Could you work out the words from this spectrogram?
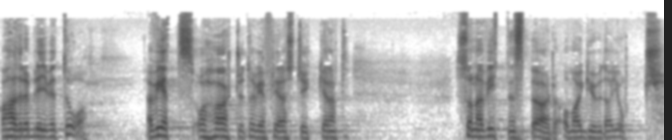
vad hade det blivit då? Jag vet och har hört av er flera stycken att sådana vittnesbörd om vad Gud har gjort.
